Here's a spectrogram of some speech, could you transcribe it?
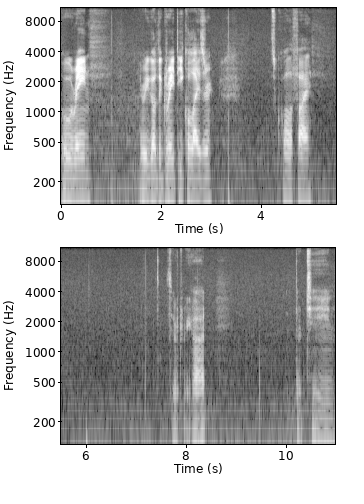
Oh, rain. Here we go, the great equalizer. Let's qualify. Let's see what we got. 13.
